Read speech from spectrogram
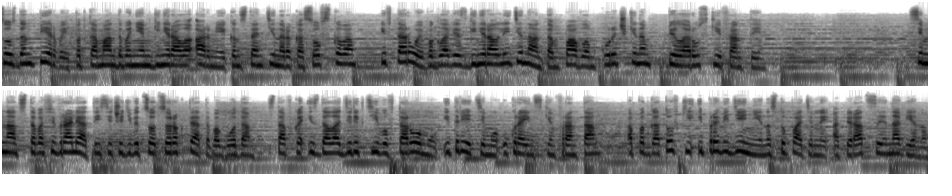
создан первый под командованием генерала армии Константина Рокоссовского и второй во главе с генерал-лейтенантом Павлом Курочкиным «Белорусские фронты». 17 февраля 1945 года Ставка издала директиву второму и третьему украинским фронтам о подготовке и проведении наступательной операции на Вену.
